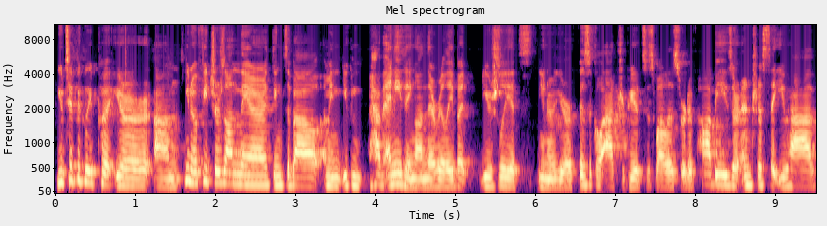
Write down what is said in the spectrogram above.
you typically put your, um, you know, features on there, things about, I mean, you can have anything on there really, but usually it's, you know, your physical attributes as well as sort of hobbies or interests that you have.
